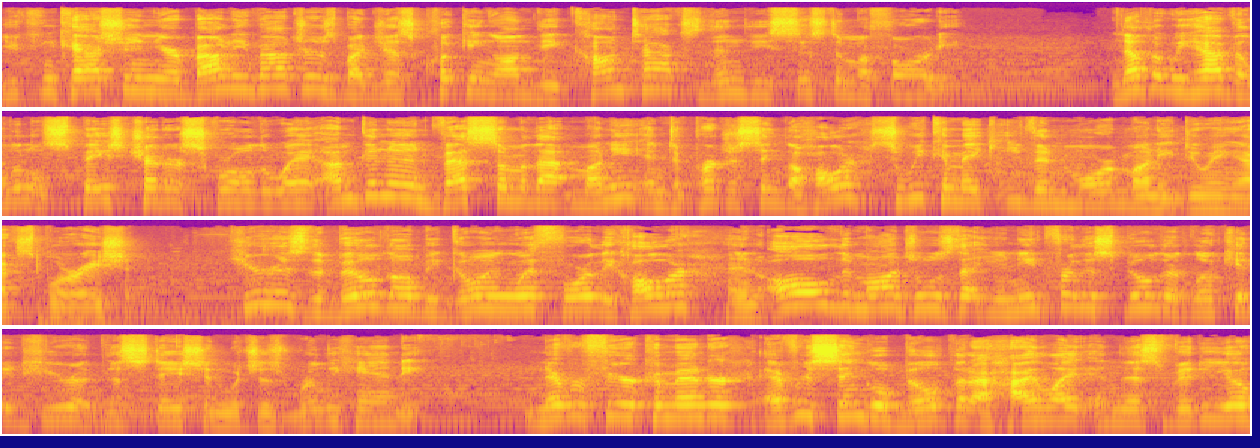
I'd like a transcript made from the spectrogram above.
You can cash in your bounty vouchers by just clicking on the contacts, then the system authority. Now that we have a little space cheddar scrolled away, I'm going to invest some of that money into purchasing the hauler so we can make even more money doing exploration. Here is the build I'll be going with for the hauler, and all the modules that you need for this build are located here at this station, which is really handy. Never fear, Commander, every single build that I highlight in this video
